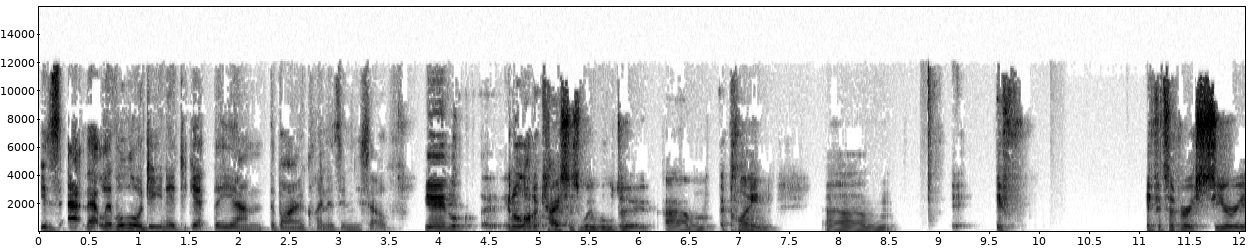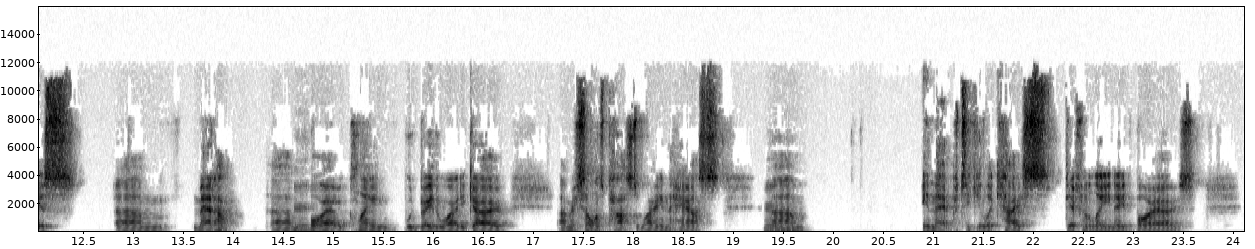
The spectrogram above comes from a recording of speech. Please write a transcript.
is at that level, or do you need to get the um, the bio cleaners in yourself? yeah, look, in a lot of cases we will do um, a clean. Um, if if it's a very serious um, matter, um, Mm. bio clean would be the way to go. Um, if someone's passed away in the house, Mm. Um, in that particular case, definitely you need bios.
